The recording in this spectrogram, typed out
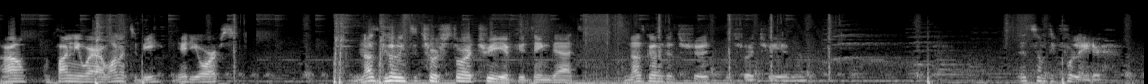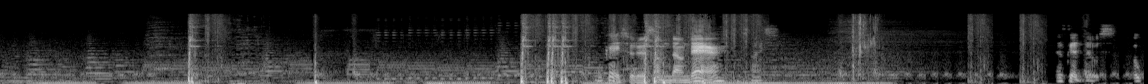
well, I'm finally where I wanted to be, near the orbs. I'm not going to destroy a tree if you think that. I'm not going to destroy, a tree. That's something for later. Okay, so there's some down there. That's nice. Let's get those. Oh.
